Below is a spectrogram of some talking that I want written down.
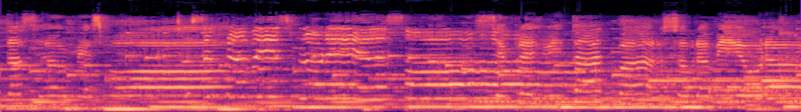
de ser el més fort. Jo sempre he vist florir la sort. Sempre he lluitat per sobreviure. Sempre he lluitat per sobreviure.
